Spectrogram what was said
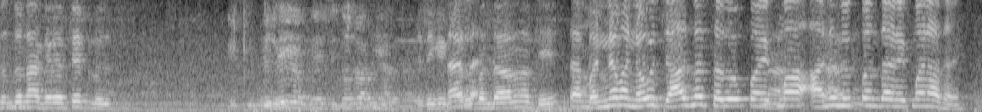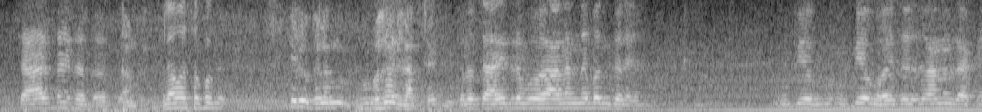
ધંધો ના કર્યો તેટલું. જ સીધો જવાબ નહીં આવે. તેથી કઈ ના, એટલે- કર્મ બંધાવાનું નથી. આ બંનેમાં નવું ચાર્જ નથી થતો પણ એકમાં આનંદ ઉત્પન્ન થાય એકમાં ના થાય. ચાર્જ નહીં થતો પેલામાં સફળ એટલું પેલા વધારે લાભ પેલો ચારિત્ર આનંદ ને બંધ કરે. ઉપયોગ ઉપયોગ હોય તો આનંદ રાખે.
